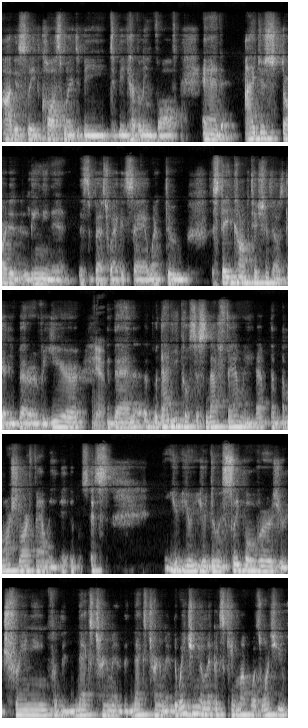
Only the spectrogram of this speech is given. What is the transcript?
Obviously, it costs money to be to be heavily involved, and I just started leaning in. Is the best way I could say. I went through the state competitions. I was getting better every year. yeah And then with that ecosystem, that family, that the, martial art family, it, it was it's you, you're you're doing sleepovers, you're training for the next tournament, the next tournament. The way Junior Olympics came up was once you've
